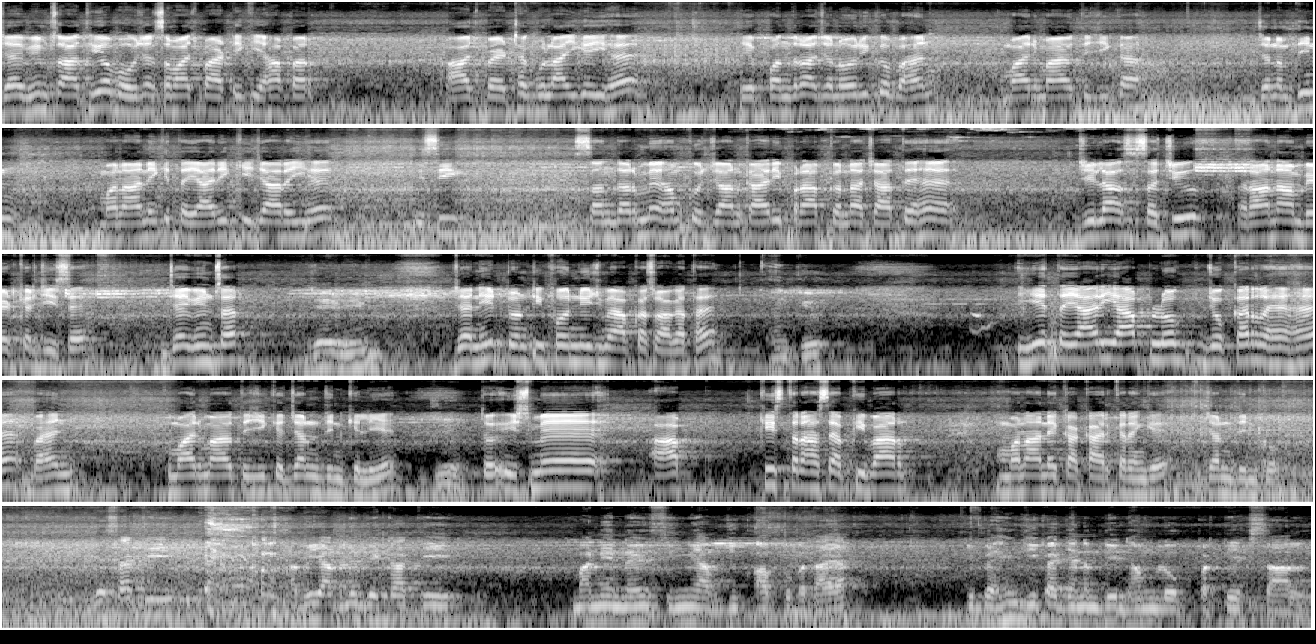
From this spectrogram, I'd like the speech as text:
जय भीम साथियों बहुजन समाज पार्टी की यहाँ पर आज बैठक बुलाई गई है। ये पंद्रह जनवरी को बहन कुमारी मायावती जी का जन्मदिन मनाने की तैयारी की जा रही है। इसी संदर्भ में हम कुछ जानकारी प्राप्त करना चाहते हैं जिला सचिव राना अंबेडकर जी से। जय भीम सर। जय भीम। जनहित ट्वेंटी फोर न्यूज़ में आपका स्वागत है। Thank you. ये तैयारी आप लोग जो कर रहे हैं बहन कुमारी मायावती जी के जन्मदिन के लिए। जी। तो इसमें आप किस तरह से आपकी बार मनाने का कार्य करेंगे जन्मदिन को? जैसा कि अभी आपने देखा कि माननीय नरेंद्र सिंह ने आप जी आपको बताया कि बहन जी का जन्मदिन हम लोग प्रत्येक साल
